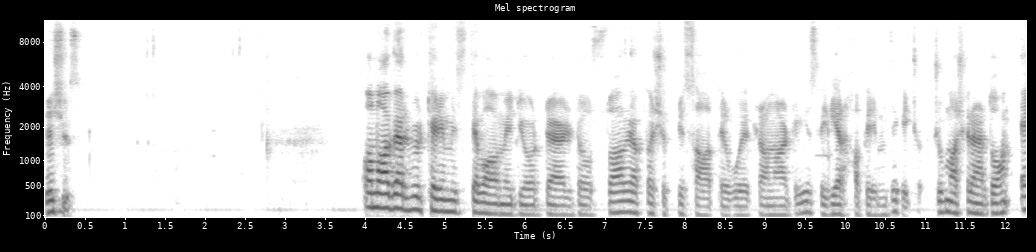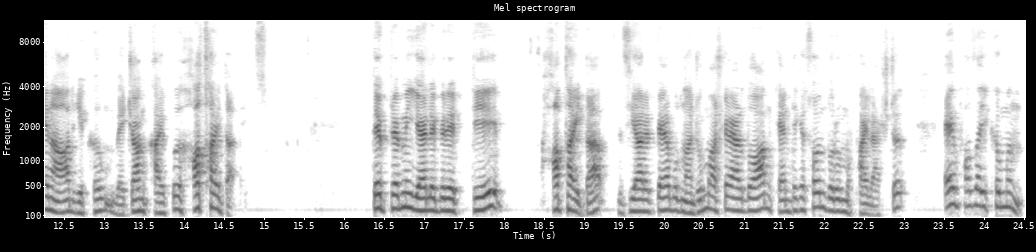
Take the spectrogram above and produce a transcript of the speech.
500 Ana haber bültenimiz devam ediyor değerli dostlar. Yaklaşık bir saattir bu ekranlardayız ve diğer haberimize geçiyoruz. Cumhurbaşkanı Erdoğan en ağır yıkım ve can kaybı Hatay'da dedi. Depremin yerle bir ettiği Hatay'da ziyaretlere bulunan Cumhurbaşkanı Erdoğan kentteki son durumu paylaştı. En fazla yıkımın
